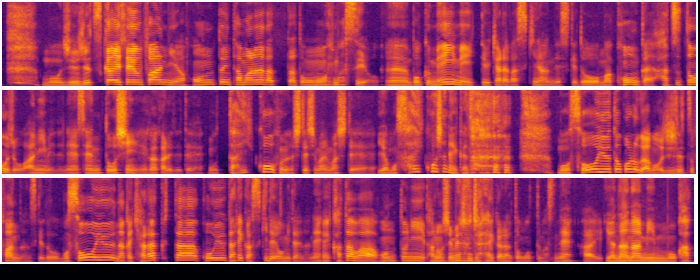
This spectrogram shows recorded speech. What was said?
もう呪術廻戦ファンには本当にたまらなかったと思いますよ。うん、僕メイメイっていうキャラが好きなんですけど、まあ今回初登場アニメでね、戦闘シーン描かれてて、もう大興奮してしまいまして、いやもう最高じゃねえかと もうそういうところがもう呪術ファンなんですけど、もうそういうなんかキャラクター、こういう誰か好きだよみたいなね、方は本当に楽しめるんじゃないかなと思ってますね。はい。いや、ナナミンもかっ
